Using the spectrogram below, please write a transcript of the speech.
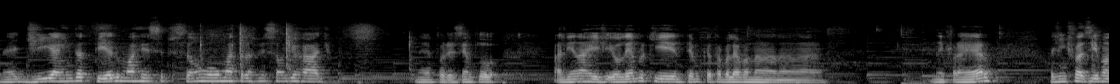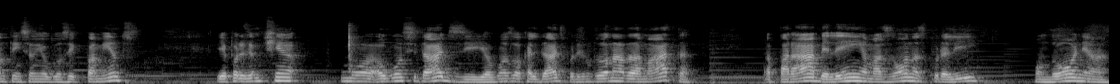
né, de ainda ter uma recepção ou uma transmissão de rádio. Né? Por exemplo, ali na região. Eu lembro que no tempo que eu trabalhava na, na, na Infraero, a gente fazia manutenção em alguns equipamentos. E, por exemplo, tinha uma- algumas cidades e algumas localidades, por exemplo, Zona da Mata, a Pará, Belém, Amazonas, por ali, Rondônia,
